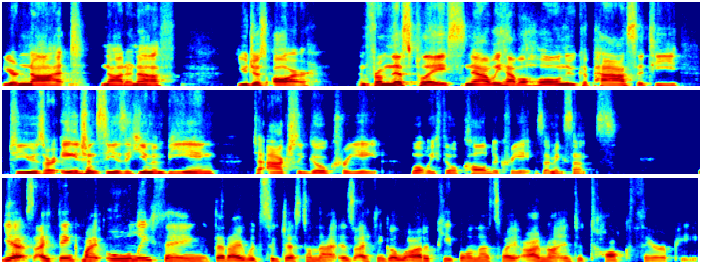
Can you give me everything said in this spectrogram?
you're not not enough you just are. And from this place, now we have a whole new capacity to use our agency as a human being to actually go create what we feel called to create. Does that make sense? Yes, I think my only thing that I would suggest on that is I think a lot of people, and that's why I'm not into talk therapy.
